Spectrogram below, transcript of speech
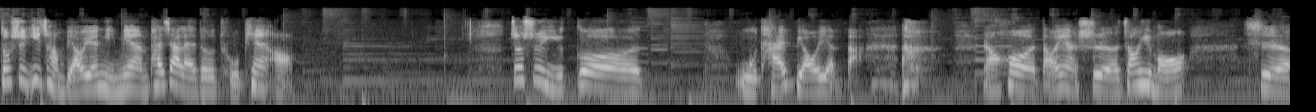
都是一场表演里面拍下来的图片啊。这是一个舞台表演吧，然后导演是张艺谋，是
